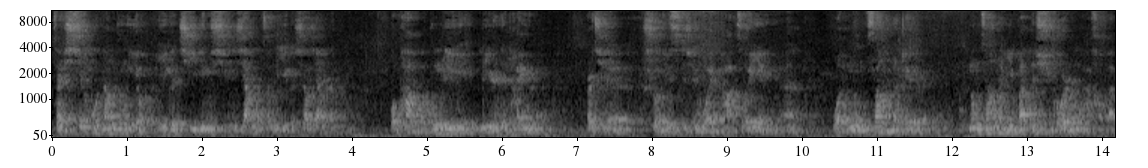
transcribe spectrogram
在心目当中有了一个既定形象的这么一个肖像人，我怕我的功力离人家太远，而且说句私心，我也怕作为演员，我弄脏了这个人，弄脏了一般的虚构人物还好办，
